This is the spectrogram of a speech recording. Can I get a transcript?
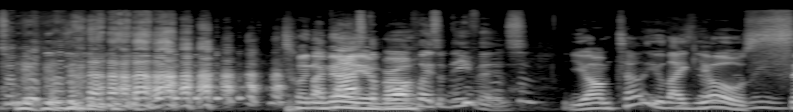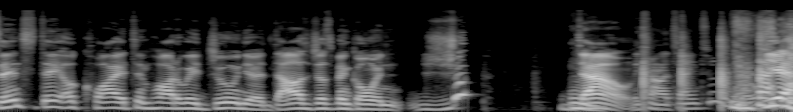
Twenty Like, pass the million, ball, bro. play some defense. Yo, I'm telling you, like, yo, in since they acquired Tim Hardaway Jr., Dallas just been going zoop. down. They trying to tank too. Yeah.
